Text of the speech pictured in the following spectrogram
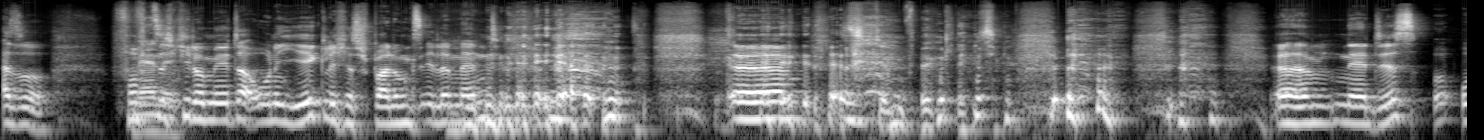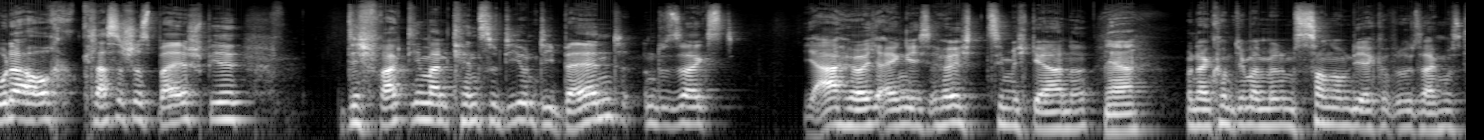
also 50 nee, Kilometer ohne jegliches Spannungselement. ähm, das stimmt wirklich. ähm, ne, das. Oder auch klassisches Beispiel: Dich fragt jemand, kennst du die und die Band? Und du sagst, ja, höre ich eigentlich, höre ich ziemlich gerne. Ja. Und dann kommt jemand mit einem Song um die Ecke, wo du sagen musst,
